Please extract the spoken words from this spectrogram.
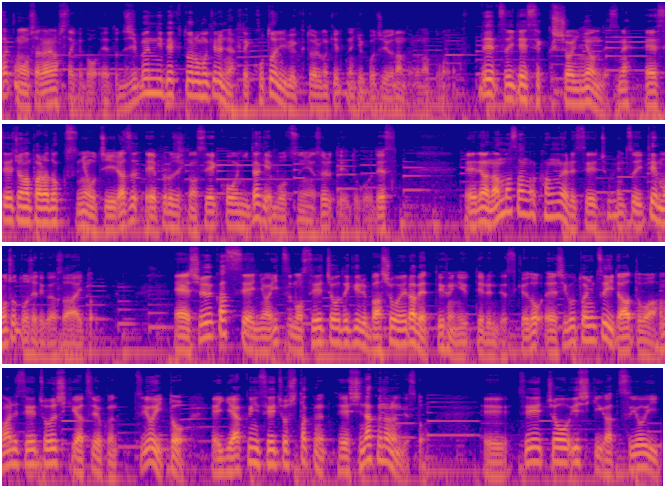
さっきもおっしゃられましたけど、えっと、自分にベクトルを向けるんじゃなくて、ことにベクトルを向けるのは結構重要なんだろうなと思います。で、続いてセクション4ですね。えー、成長のパラドックスに陥らず、えー、プロジェクトの成功にだけ没入するというところです。えー、では、南波さんが考える成長についてもうちょっと教えてくださいと。えー、就活生にはいつも成長できる場所を選べっていうふうに言ってるんですけど、えー、仕事に就いた後はあまり成長意識が強く強いと、えー、逆に成長したく、えしなくなるんですと、え成長意識が強い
